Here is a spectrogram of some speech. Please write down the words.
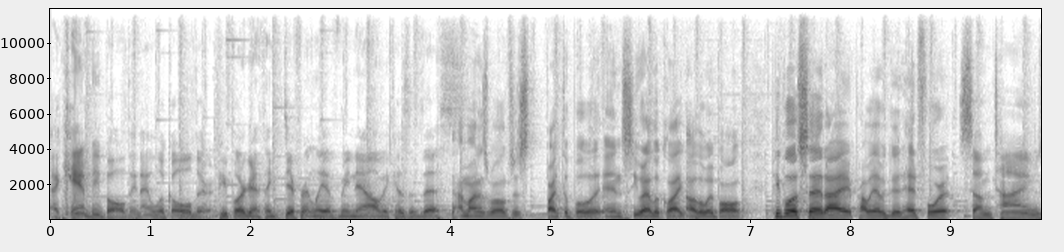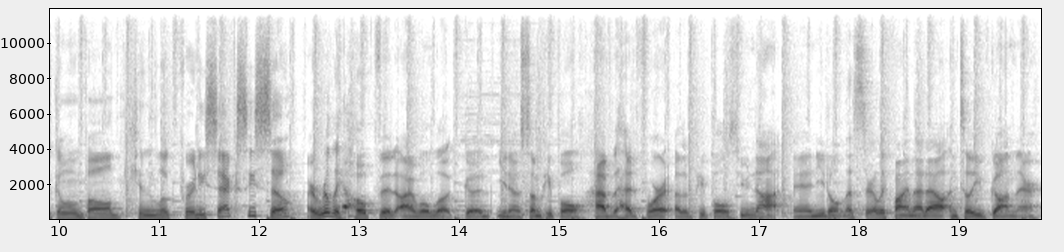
I can't be balding. I look older. People are gonna think differently of me now because of this. I might as well just bite the bullet and see what I look like all the way bald. People have said I probably have a good head for it. Sometimes going bald can look pretty sexy, so. I really hope that I will look good. You know, some people have the head for it, other people do not. And you don't necessarily find that out until you've gone there.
